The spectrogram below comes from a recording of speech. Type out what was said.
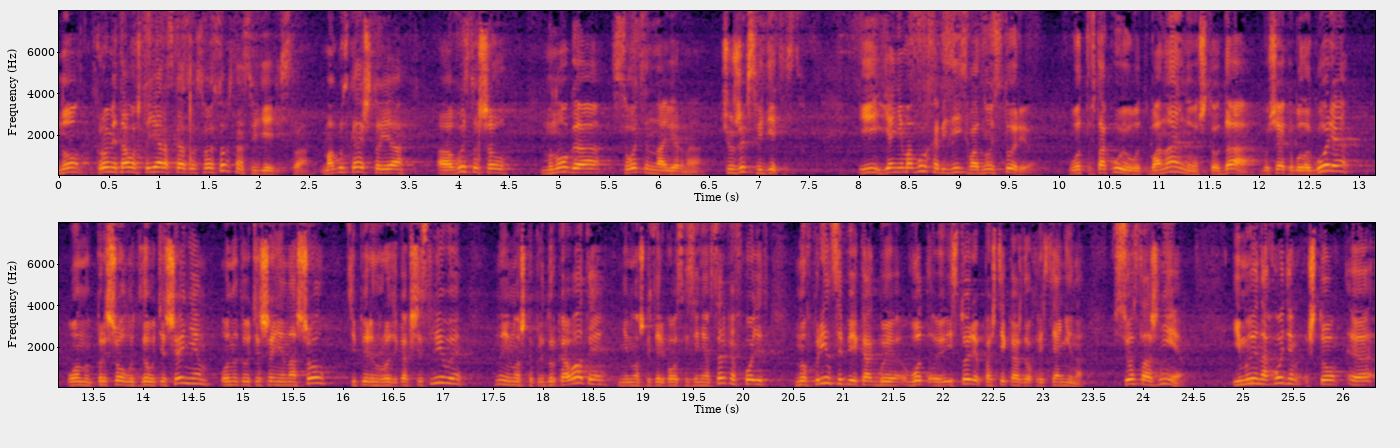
Но кроме того, что я рассказываю свое собственное свидетельство, могу сказать, что я а, выслушал много сотен, наверное, чужих свидетельств. И я не могу их объединить в одну историю. Вот в такую вот банальную, что да, у человека было горе, он пришел за утешением, он это утешение нашел, теперь он вроде как счастливый, ну, немножко придурковатый, немножко теперь по воскресеньям в церковь ходит, но в принципе, как бы, вот э, история почти каждого христианина. Все сложнее. И мы находим, что э,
